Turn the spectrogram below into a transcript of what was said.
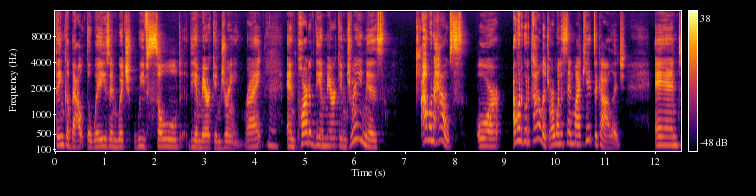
think about the ways in which we've sold the American dream, right? Mm. And part of the American dream is I want a house, or I want to go to college, or I want to send my kid to college. And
